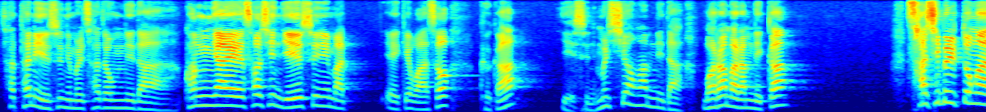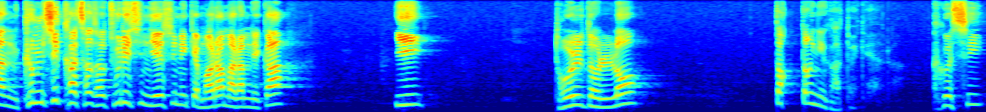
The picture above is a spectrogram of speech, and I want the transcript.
사탄이 예수님을 찾아옵니다. 광야에 서신 예수님에게 와서 그가 예수님을 시험합니다. 뭐라 말합니까? 40일 동안 금식하셔서 줄이신 예수님께 뭐라 말합니까? 이 돌돌로 떡덩이가 되게 해라. 그것이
